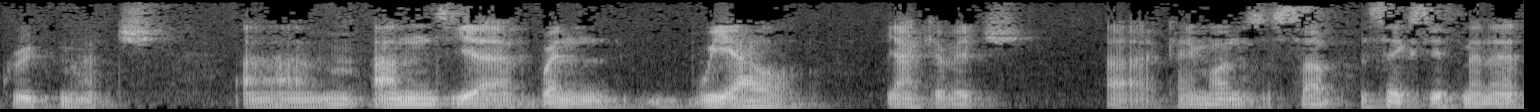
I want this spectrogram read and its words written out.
group match. Um, and yeah, when Wial Yankovic uh, came on as a sub, the 60th minute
